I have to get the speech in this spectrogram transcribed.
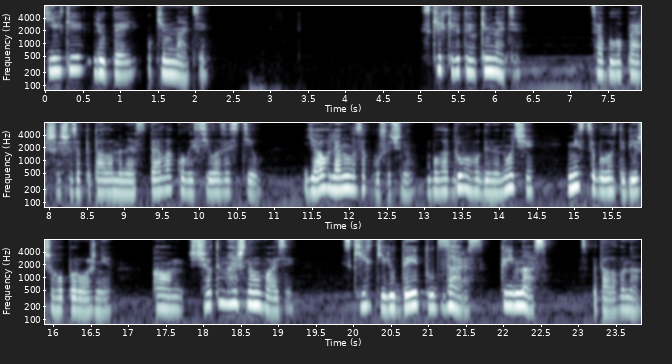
Скільки людей у кімнаті? Скільки людей у кімнаті? Це було перше, що запитала мене Стела, коли сіла за стіл. Я оглянула закусочну. Була друга година ночі, місце було здебільшого порожнє. А що ти маєш на увазі? Скільки людей тут зараз, крім нас? спитала вона.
